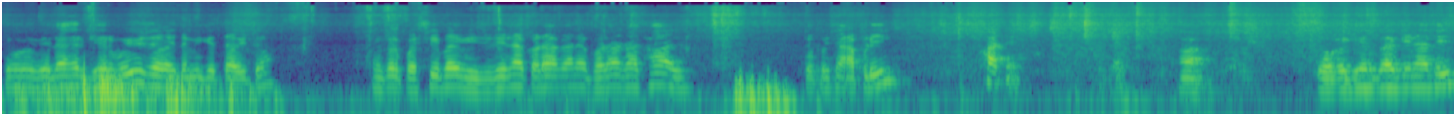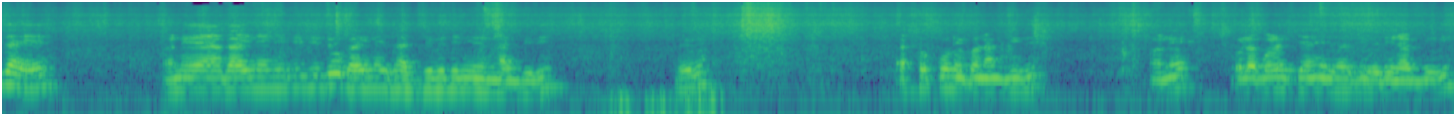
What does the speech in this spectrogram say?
તો હવે વેલાહેર ઘેર વયું જવાય તમે કહેતા હોય તો. નકર પછી ભાઈ વીજળીના કડાકા ને ભડાકા થાય, તો પછી આપણી ફાટે. હા. તો હવે ઘેર ભાગીના થઈ જાય અને આ ગાયને નીકળી દીધું ગાયને ઝાજી બધી નાખી દીધી. બરાબર? આ સકુને પણ નાખી દીધી. અને ઓલા બળદિયાને ઝાજી બધી નાખી દીધી.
